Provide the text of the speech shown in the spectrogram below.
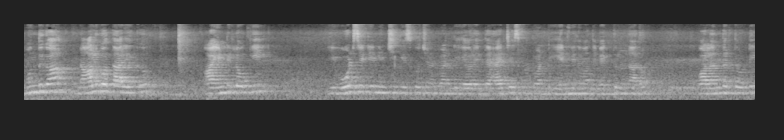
ముందుగా నాలుగో తారీఖు ఆ ఇంటిలోకి ఈ ఓల్డ్ సిటీ నుంచి తీసుకొచ్చినటువంటి ఎవరైతే హైర్ చేసుకున్నటువంటి ఎనిమిది మంది వ్యక్తులు ఉన్నారో వాళ్ళందరితోటి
